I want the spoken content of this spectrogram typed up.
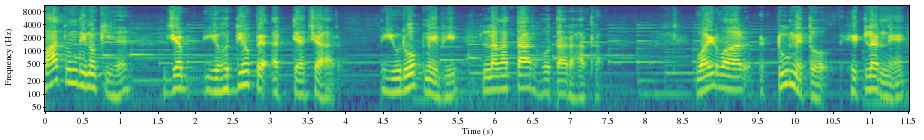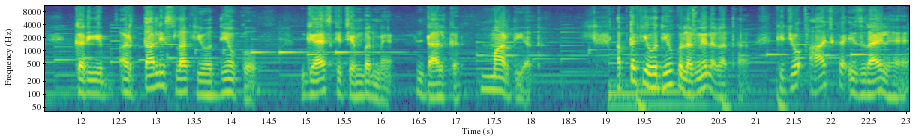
बात उन दिनों की है जब यहूदियों पर अत्याचार यूरोप में भी लगातार होता रहा था। वर्ल्ड वार टू में तो हिटलर ने करीब 48 लाख यहूदियों को गैस के चैम्बर में डालकर मार दिया था। अब तक यहूदियों को लगने लगा था कि जो आज का इज़राइल है,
